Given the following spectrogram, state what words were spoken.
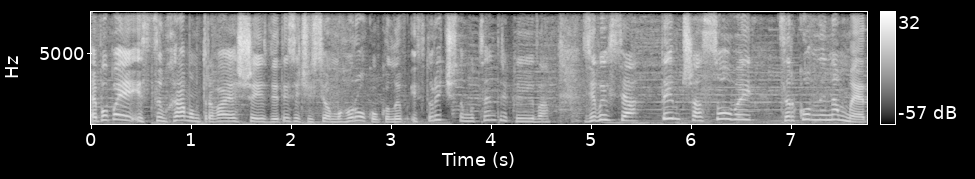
Епопея із цим храмом триває ще із 2007 року, коли в історичному центрі Києва з'явився тимчасовий церковний намет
